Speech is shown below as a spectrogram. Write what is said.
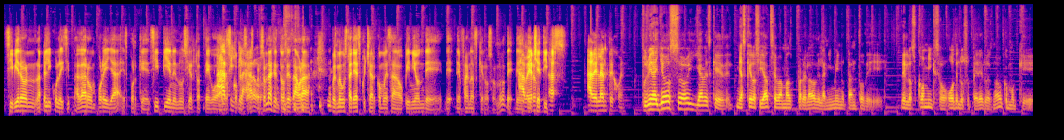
si vieron la película y si pagaron por ella, es porque sí tienen un cierto apego a Ah, los sí, cómics, a los personajes. Entonces ahora, pues me gustaría escuchar como esa opinión de, de, de fan asqueroso, ¿no? De, de, A de ver, chetitos. Adelante, Juan. Pues mira, yo soy, ya ves que mi asquerosidad se va más para el lado del anime y no tanto de, de los cómics o, o de los superhéroes, ¿no? Como que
